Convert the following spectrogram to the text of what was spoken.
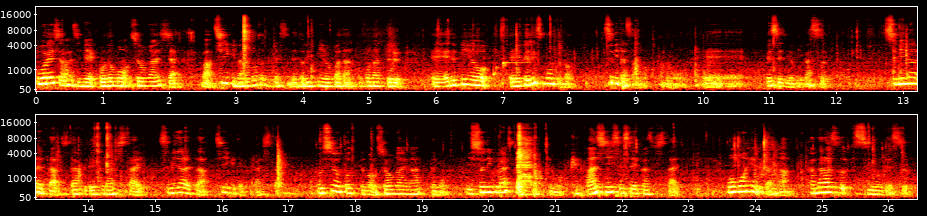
高齢者をはじめ子ども障害者、まあ、地域丸ごとでですね取り組みを行っている、えー、NPO、えー、フェリスモンドの杉田さんのあの、えー、メッセージを読みます。住み慣れた自宅で暮らしたい住み慣れた地域で暮らしたい。年をとっても障害があっても一緒に暮らしてもなくても安心して生活したい。訪問ヘルパーが必ず必要です。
